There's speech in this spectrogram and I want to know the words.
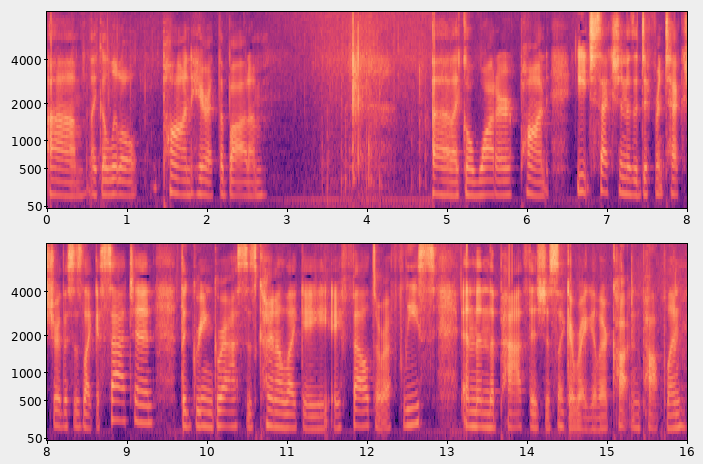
um, like a little pond here at the bottom uh, like a water pond. Each section is a different texture. This is like a satin. The green grass is kind of like a, a felt or a fleece. And then the path is just like a regular cotton poplin.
